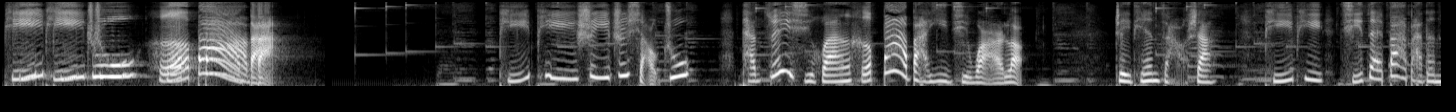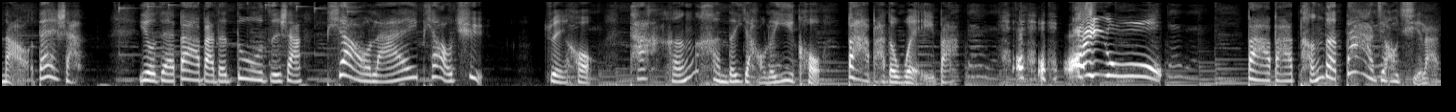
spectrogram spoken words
皮皮猪和爸爸。皮皮是一只小猪，它最喜欢和爸爸一起玩了。这天早上，皮皮骑在爸爸的脑袋上，又在爸爸的肚子上跳来跳去。最后，他狠狠地咬了一口爸爸的尾巴。哦哦，哎呦！爸爸疼得大叫起来：“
